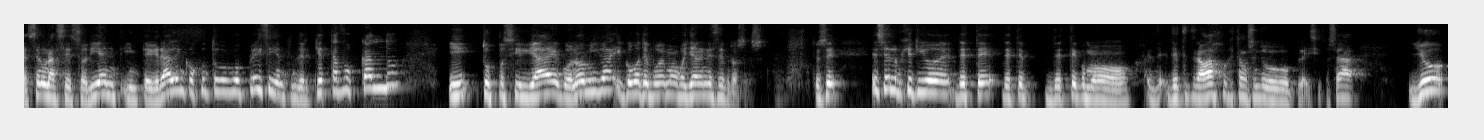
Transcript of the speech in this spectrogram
hacer una asesoría integral en conjunto con GoPlace y entender qué estás buscando y tus posibilidades económicas y cómo te podemos apoyar en ese proceso. Entonces, ese es el objetivo de, este, de, este, de, este, como, de, este trabajo que estamos haciendo con GoPlace. O sea, yo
